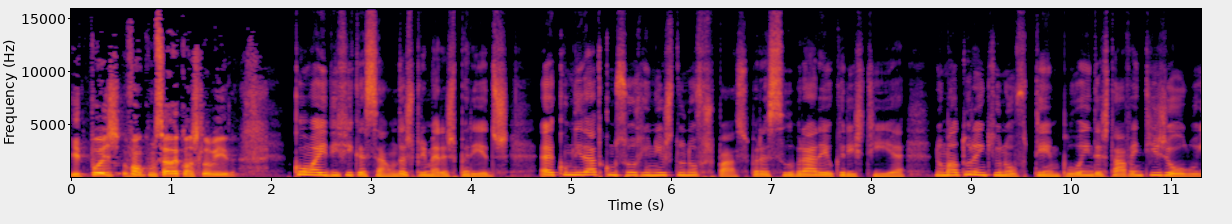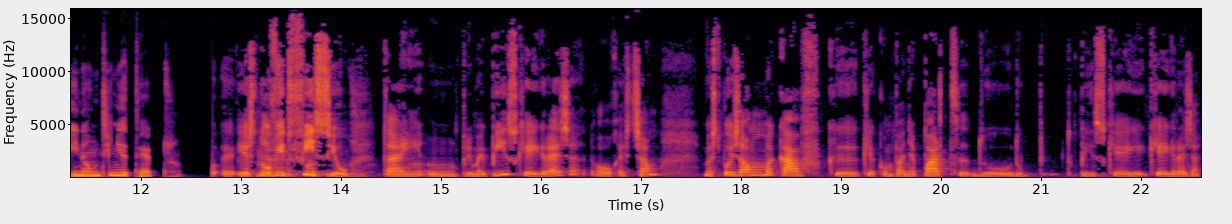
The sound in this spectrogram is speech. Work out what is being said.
e depois vão começar a construir. Com a edificação das primeiras paredes, a comunidade começou a reunir-se no novo espaço para celebrar a Eucaristia, numa altura em que o novo templo ainda estava em tijolo e não tinha teto. Este novo edifício tem um primeiro piso, que é a igreja, ou o resto de chão, mas depois há uma cave que, que acompanha parte do, do, do piso, que é, que é a igreja.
